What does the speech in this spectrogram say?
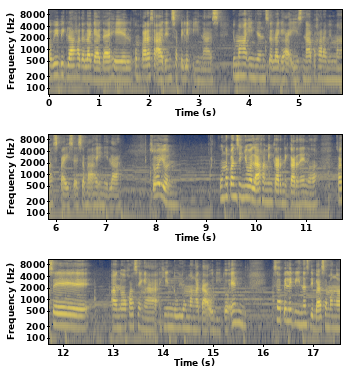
mabibigla ka talaga dahil kumpara sa atin sa Pilipinas, yung mga Indians talaga is napakaraming mga spices sa bahay nila. So, ayun. Kung napansin nyo, wala kaming karne-karne, no? Kasi, ano, kasi nga, Hindu yung mga tao dito. And, sa Pilipinas, 'di ba, sa mga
